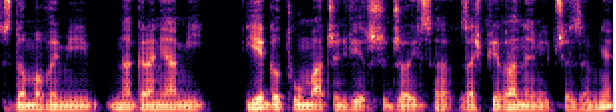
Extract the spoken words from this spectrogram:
z domowymi nagraniami jego tłumaczeń wierszy Joyce'a zaśpiewanymi przeze mnie.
